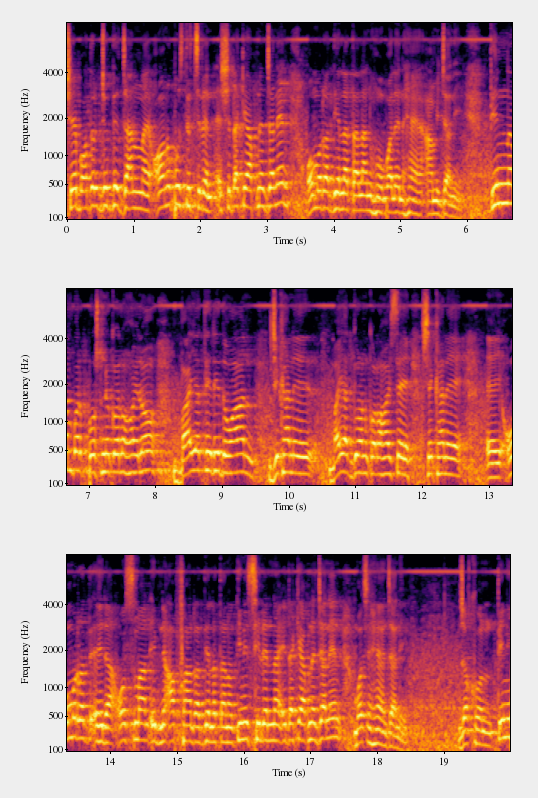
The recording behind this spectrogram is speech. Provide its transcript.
সে বদর যুদ্ধে যান নাই, অনুপস্থিত ছিলেন। সেটা কি আপনি জানেন? ওমর রাদিয়াল্লাহ তালানহু বলেন হ্যাঁ আমি জানি। তিন নম্বর প্রশ্ন করা হইল, বায়াতে রিদওয়ান, যেখানে বায়াত গ্রহণ করা হয়েছে, সেখানে এই ওমর এইরা ওসমান ইবনে আফফান রাদিয়াল্লাহ তালাহ তিনি ছিলেন না, এটা কি আপনি জানেন? বলছে হ্যাঁ জানি। যখন তিনি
